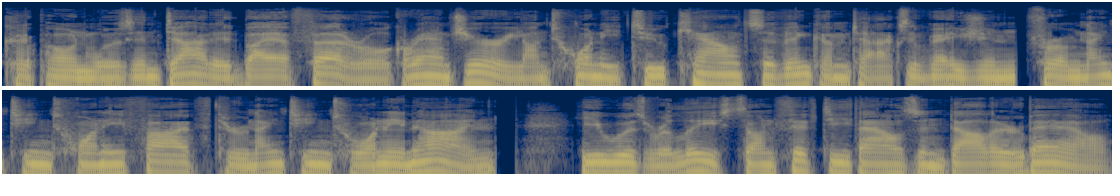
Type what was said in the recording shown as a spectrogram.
Capone was indicted by a federal grand jury on 22 counts of income tax evasion from 1925 through 1929. He was released on $50,000 bail.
